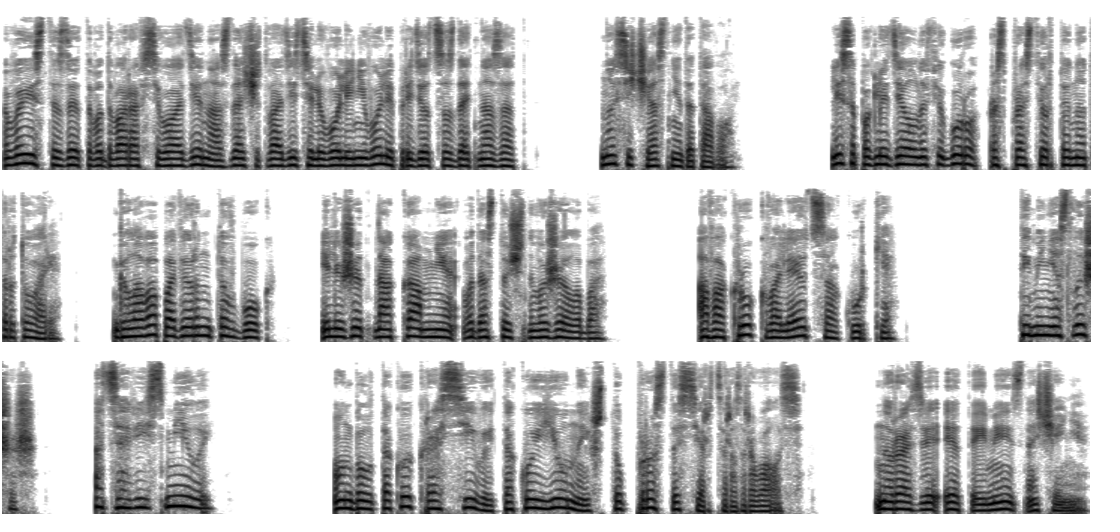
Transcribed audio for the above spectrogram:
Выезд из этого двора всего один, а значит, водителю волей-неволей придется сдать назад. Но сейчас не до того. Лиса поглядела на фигуру, распростертую на тротуаре. Голова повернута в бок и лежит на камне водосточного желоба. А вокруг валяются окурки. «Ты меня слышишь? Отзовись, милый!» Он был такой красивый, такой юный, что просто сердце разрывалось. Но разве это имеет значение?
